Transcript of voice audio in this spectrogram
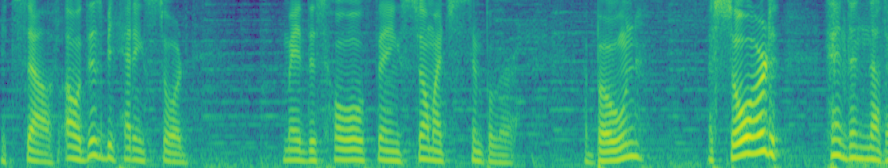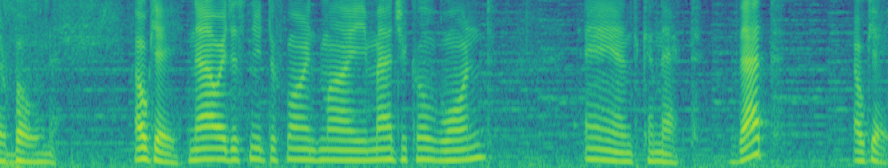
itself. Oh, this beheading sword made this whole thing so much simpler. A bone, a sword, and another bone. Okay, now I just need to find my magical wand and connect. That? Okay.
